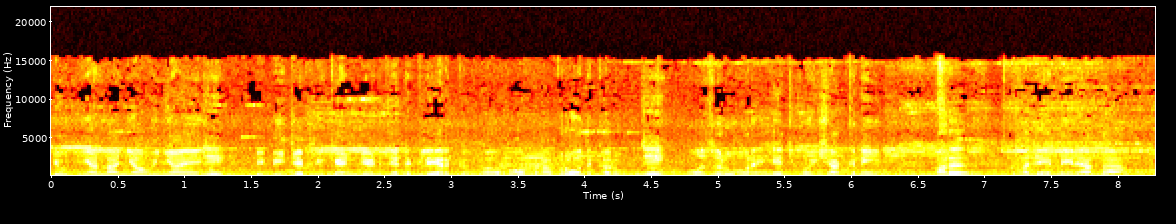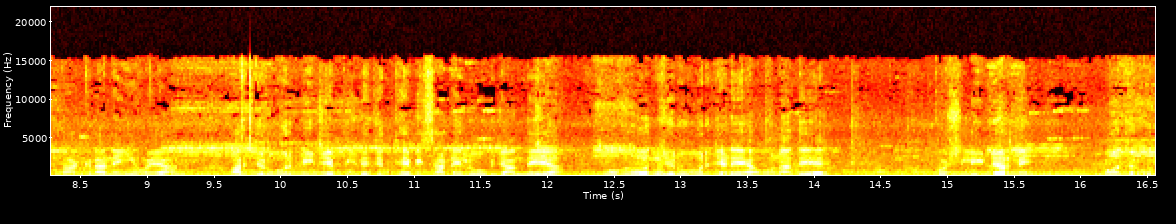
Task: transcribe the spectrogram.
ਡਿਊਟੀਆਂ ਲਾਈਆਂ ਹੋਈਆਂ ਹੈ ਜੀ। ਵੀ ਬੀਜੇਪੀ ਕੈਂਡੀਡੇਟ ਦੇ ਡਿਕਲੇਅਰ ਉਹ ਆਪਣਾ ਵਿਰੋਧ ਕਰੋ ਜੀ। ਉਹ ਜ਼ਰੂਰ ਇਹ 'ਚ ਕੋਈ ਸ਼ੱਕ ਨਹੀਂ ਪਰ ਹਜੇ ਮੇਰਾ ਤਾਂ ਟਾਕਰਾ ਨਹੀਂ ਹੋਇਆ ਪਰ ਜ਼ਰੂਰ ਬੀਜੇਪੀ ਦੇ ਜਿੱਥੇ ਵੀ ਸਾਡੇ ਲੋਕ ਜਾਂਦੇ ਆ ਉਹ ਵਿਰੋਧ ਜ਼ਰੂਰ ਜਿਹੜੇ ਆ ਉਹਨਾਂ ਦੇ ਕੁਝ ਲੀਡਰ ਨੇ ਉਹ ਜ਼ਰੂਰ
